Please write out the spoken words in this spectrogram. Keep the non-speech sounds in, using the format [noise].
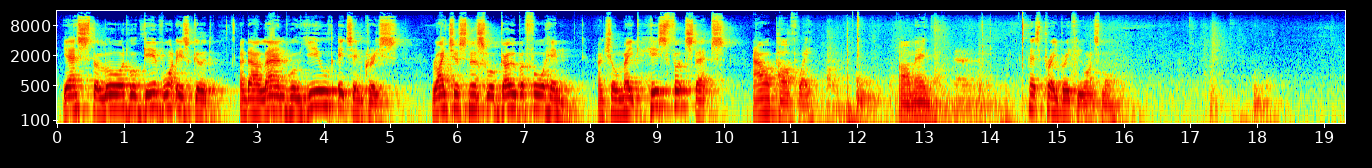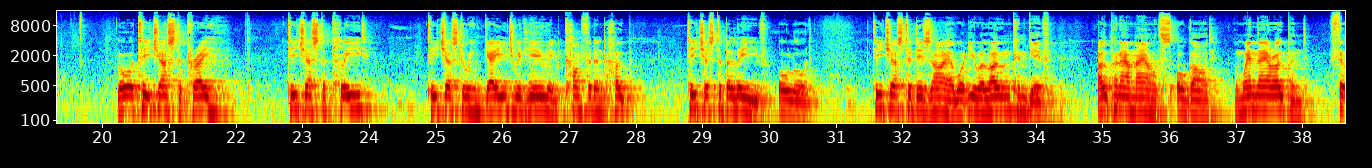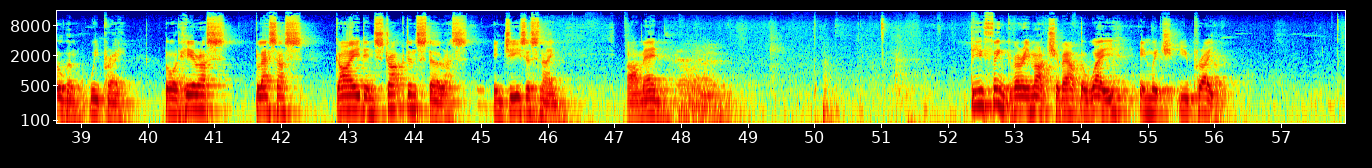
Yes, the Lord will give what is good, and our land will yield its increase. Righteousness will go before him, and shall make his footsteps our pathway. Amen. Let's pray briefly once more. Lord, teach us to pray, teach us to plead, teach us to engage with you in confident hope, teach us to believe, O Lord. Teach us to desire what you alone can give. Open our mouths, O God, and when they are opened, fill them, we pray. Lord, hear us, bless us, guide, instruct, and stir us. In Jesus' name, Amen. Amen. Do you think very much about the way in which you pray?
